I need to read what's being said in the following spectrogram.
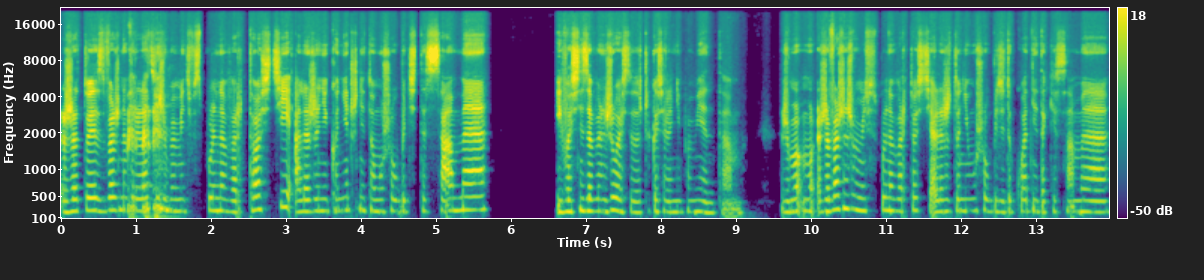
że to jest ważne w relacji, żeby mieć wspólne wartości, ale że niekoniecznie to muszą być te same. I właśnie zawężyłaś to do czegoś, ale nie pamiętam. Że, że ważne, żeby mieć wspólne wartości, ale że to nie muszą być dokładnie takie same.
